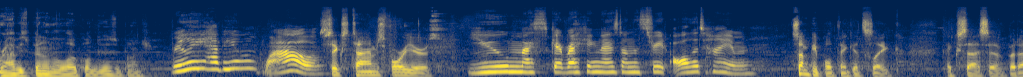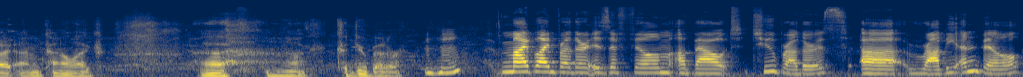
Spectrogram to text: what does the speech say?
Robbie's been on the local news a bunch. Really? Have you? Wow. Six times, four years. You must get recognized on the street all the time. Some people think it's like excessive, but I, I'm kind of like, uh, I don't know, could do better. Mm-hmm. My Blind Brother is a film about two brothers, uh, Robbie and Bill.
